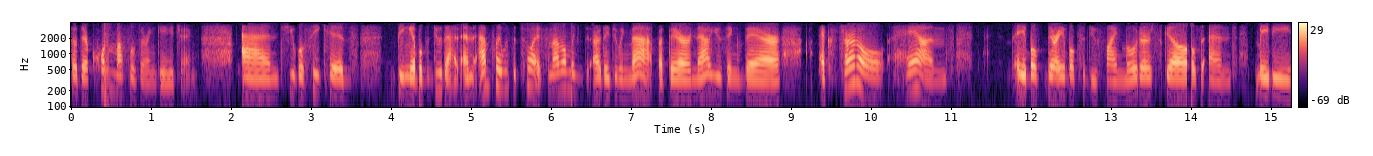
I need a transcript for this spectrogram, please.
so their core muscles are engaging. And you will see kids being able to do that and, and play with the toy. So not only are they doing that, but they're now using their external hands able they're able to do fine motor skills and maybe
